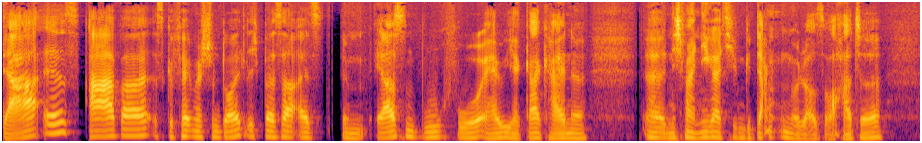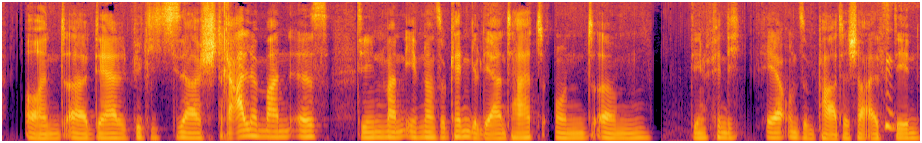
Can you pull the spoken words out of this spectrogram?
da ist, aber es gefällt mir schon deutlich besser als im ersten Buch, wo Harry ja gar keine, äh, nicht mal negativen Gedanken oder so hatte. Und äh, der wirklich dieser Strahlemann ist, den man eben dann so kennengelernt hat. Und ähm, den finde ich eher unsympathischer als den,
